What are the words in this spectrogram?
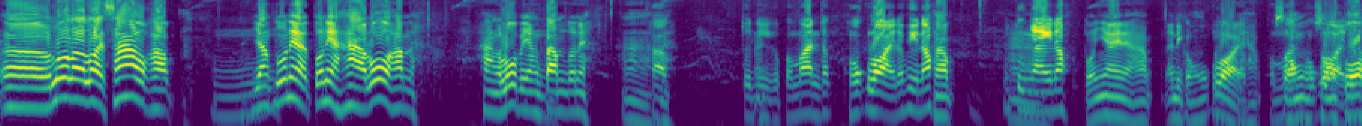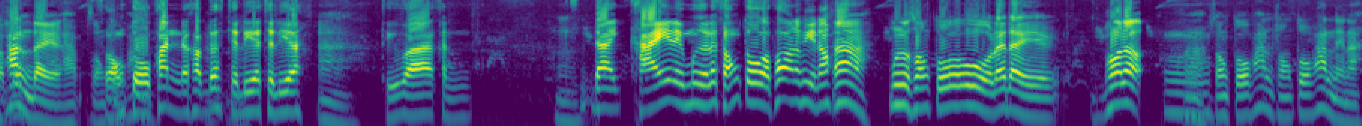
เอ่อโลละร้อยเศร้าครับอืมอย่างตัวเนี้ยตัวเนี้ยห้าโลครับห่างโลไปยังต่ำตัวเนี้ยอ่าครับ ตัวนี้ก็ประมาณสักหกร้อยนะพี่เนาะครับ ตัวใหญ่เนาะตัวใหญ่นะครับ อันนี้ของหกร้อยครับประสมาอณง600สองตัวนะครับพันได้ครับสองตัวพันนะครับเด้อเฉลี่ยเฉลี่ยอ่า ถือว่าคันอืมได้ขายในมือละสองตัวกับพ่อนะพี่เนาะอ่ามือสองตัวโอ้รายได้พอแล้วอืมอ่าสองตัวพันสองตัวพันเนี่ยนะ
